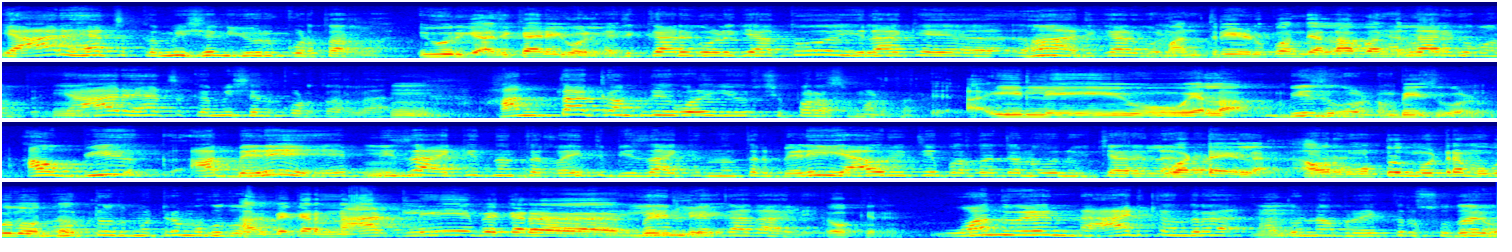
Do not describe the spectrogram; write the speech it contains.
ಯಾರು ಹೆಚ್ಚು ಕಮಿಷನ್ ಇವ್ರಿಗೆ ಕೊಡ್ತಾರಲ್ಲ. ಇವ್ರಿಗೆ ಅಧಿಕಾರಿಗಳಿಗೆ. ಅಧಿಕಾರಿಗಳಿಗೆ ಆತು ಇಲಾಖೆ ಹಾ ಅಧಿಕಾರಿಗಳು ಮಂತ್ರಿ ಹಿಡ್ಕೊಂಡು ಎಲ್ಲಾ ಬಂದ ಎಲ್ಲರಿಗೂ ಬಂತು. ಯಾರು ಹೆಚ್ಚು ಕಮಿಷನ್ ಕೊಡ್ತಾರಲ್ಲ ಅಂತ ಕಂಪ್ನಿಗಳಿಗೆ ಇವ್ರು ಶಿಫಾರಸು ಮಾಡ್ತಾರೆ. ಇಲ್ಲಿ ಇವು ಎಲ್ಲ ಬೀಜಗಳು ಬೀಜಗಳು ಅವು ಬೀ ಆ ಬೆಳೆ ಬೀಜ ಹಾಕಿದ ನಂತರ ರೈತ ಬೀಜ ಹಾಕಿದ ನಂತರ ಬೆಳೆ ಯಾವ ರೀತಿ ಬರ್ತೈತೆ ಅನ್ನೋದನ್ನ ವಿಚಾರ ಇಲ್ಲ. ಒಟ್ಟ ಇಲ್ಲ. ಅವ್ರು ಮುಟ್ಟದ್ ಮುಟ್ರೆ ಮುಗಿದು ಮುಟ್ಟದ್ ಮುಟ್ರೆ ಮುಗಿದು ಅದು ಬೇಕಾರೆ ನಾಟ್ಲಿ ಬೇಕಾದ್ರೆ ಏನ್ ಬೇಕಾದಾಗ್ಲಿ. ಓಕೆ ಒಂದ್ ವೇಳೆ ನಾಟಿತಂದ್ರ ಅದು ನಮ್ಮ ರೈತರು ಸುದೈವ.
